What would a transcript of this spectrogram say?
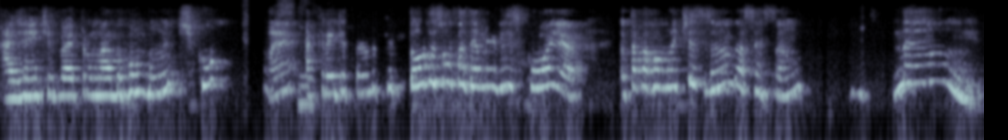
a gente vai para um lado romântico, né? acreditando que todos vão fazer a mesma escolha. Eu estava romantizando a ascensão. Não!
